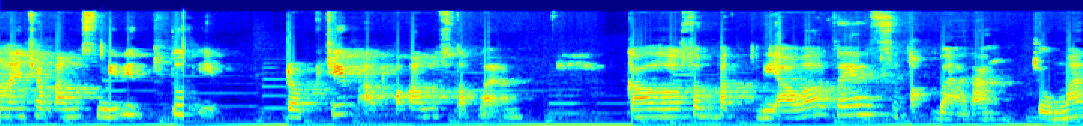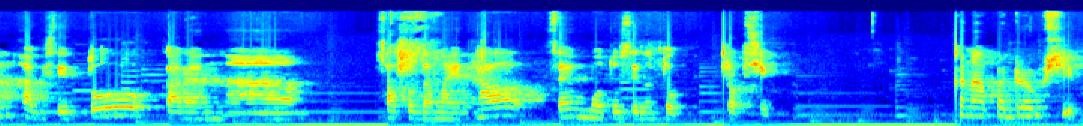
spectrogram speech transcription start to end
online shop kamu sendiri tuh dropship apa kamu stok barang? Kalau sempat di awal saya stok barang, cuman habis itu karena satu dan lain hal saya memutusin untuk dropship. Kenapa dropship?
